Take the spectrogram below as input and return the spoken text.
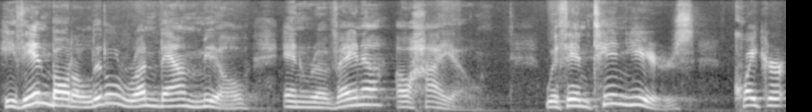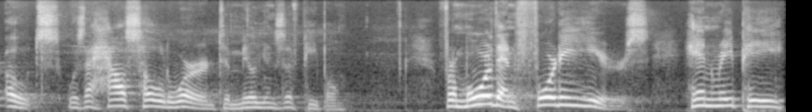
He then bought a little rundown mill in Ravenna, Ohio. Within 10 years, Quaker oats was a household word to millions of people. For more than 40 years, Henry P.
